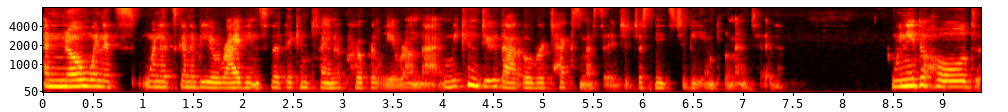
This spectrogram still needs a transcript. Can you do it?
and know when it's when it's going to be arriving so that they can plan appropriately around that. And we can do that over text message. It just needs to be implemented. We need to hold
